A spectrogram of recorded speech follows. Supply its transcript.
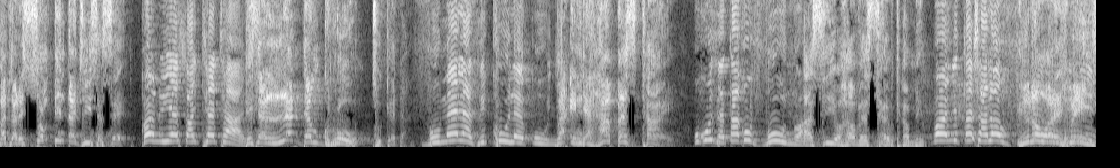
Inqanyatha nento ebuthathaka But there is something that Jesus said. khona uyesu athethayo He said, Let them grow together. vumela zikhule kunye But in the harvest time, ukuze xa kuvunwa I see your harvest time coming. bona ixesha lovuna You know what it means?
